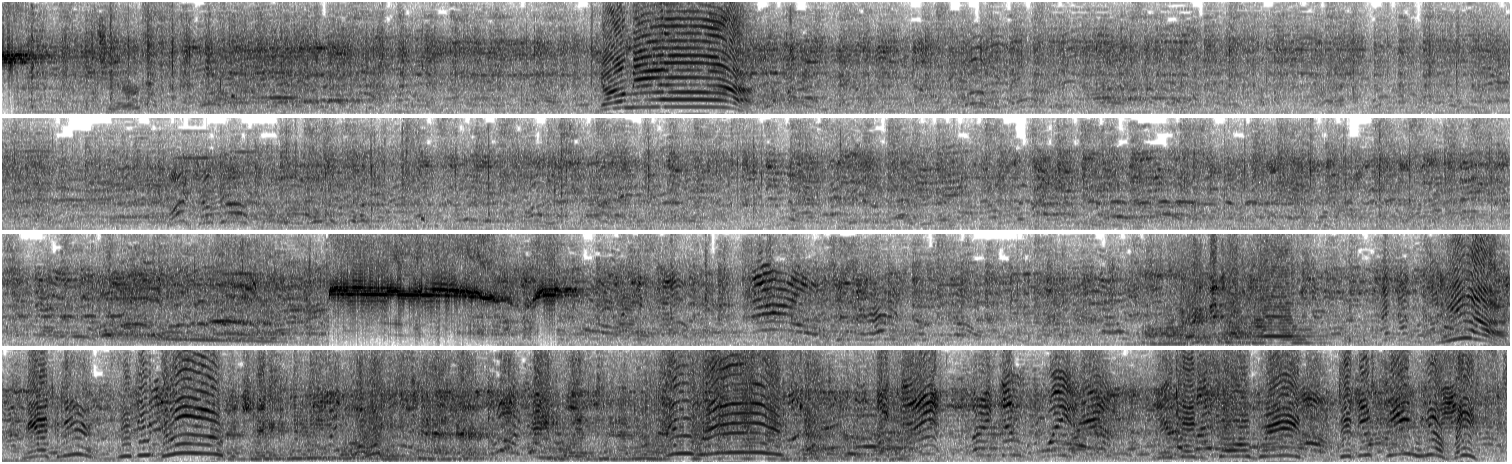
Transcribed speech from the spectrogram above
Cheaters. Go, Mia! Alright, good job, girls. Mia! Mia, come here. You did good! Next race is going to be boys 10 under. Hey, boys 10 under. Race Jasper from You did so great! Did you see Mia raced?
